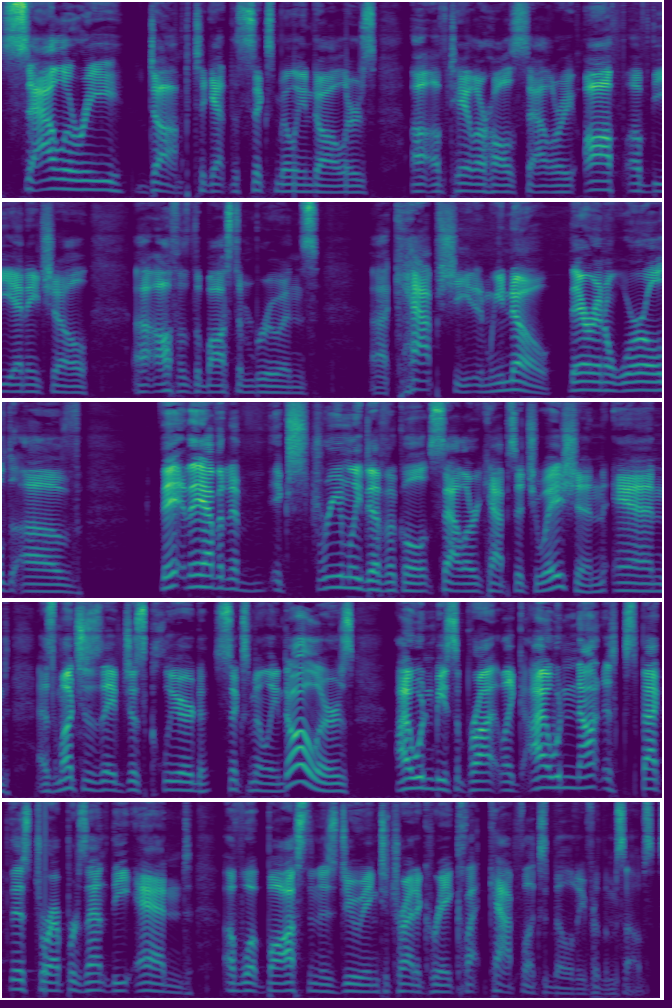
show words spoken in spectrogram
salary dump to get the $6 million uh, of Taylor Hall's salary off of the NHL, uh, off of the Boston Bruins uh, cap sheet. And we know they're in a world of they they have an extremely difficult salary cap situation, and as much as they've just cleared six million dollars, I wouldn't be surprised. Like I would not expect this to represent the end of what Boston is doing to try to create cap flexibility for themselves.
